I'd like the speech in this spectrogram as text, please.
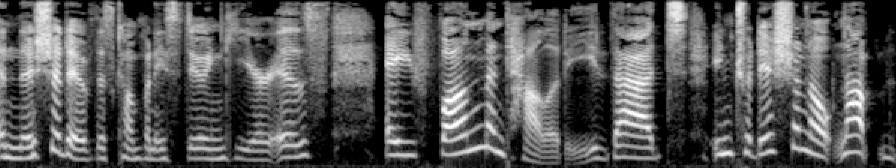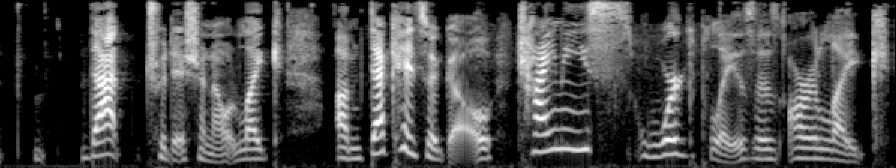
initiative this company is doing here is a fun mentality that in traditional not that traditional like um, decades ago chinese workplaces are like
